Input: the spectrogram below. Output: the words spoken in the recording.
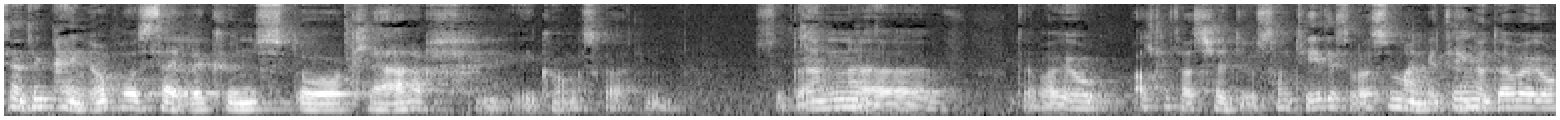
tjente jeg penger på å selge kunst og klær i Kongsgaten. Så den eh, Det var jo Alt dette skjedde jo samtidig, så det var så mange ting. Og det var jo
